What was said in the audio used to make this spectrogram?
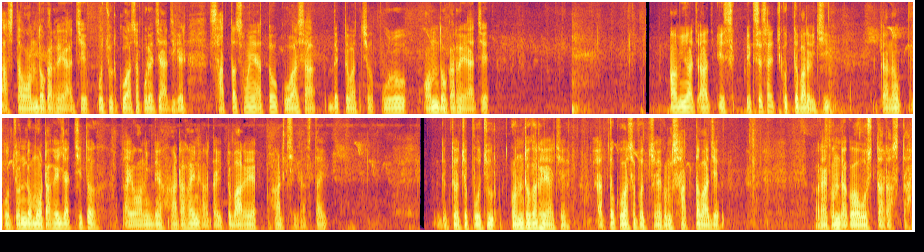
রাস্তা অন্ধকার হয়ে আছে, প্রচুর কুয়াশা পড়েছে আজকের। সাতটার সময় এত কুয়াশা, দেখতে পাচ্ছ, পুরো অন্ধকার হয়ে আছে। আমি আজ আজ এক্সারসাইজ করতে পারছি, কেন প্রচণ্ড মোটা হয়ে যাচ্ছি তো, তাই অনেকদিন হাঁটা হয় না, তাই একটু বার হয়ে হাঁটছি রাস্তায়। দেখতে পাচ্ছ, প্রচুর অন্ধকার হয়ে আছে, এত কুয়াশা পড়ছে, এখন সাতটা বাজে। আর এখন দেখো অবস্থা রাস্তার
